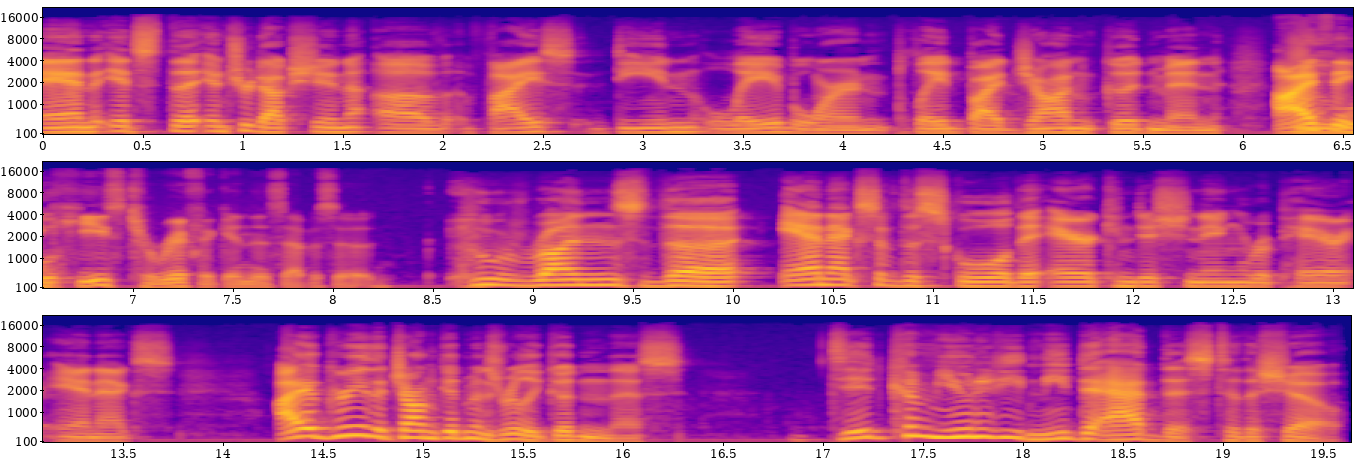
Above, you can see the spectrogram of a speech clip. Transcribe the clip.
and it's the introduction of Vice Dean Laybourne, played by John Goodman. I think he's terrific in this episode. who runs the annex of the school, the air conditioning repair annex. I agree that John Goodman's really good in this. Did Community need to add this to the show?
